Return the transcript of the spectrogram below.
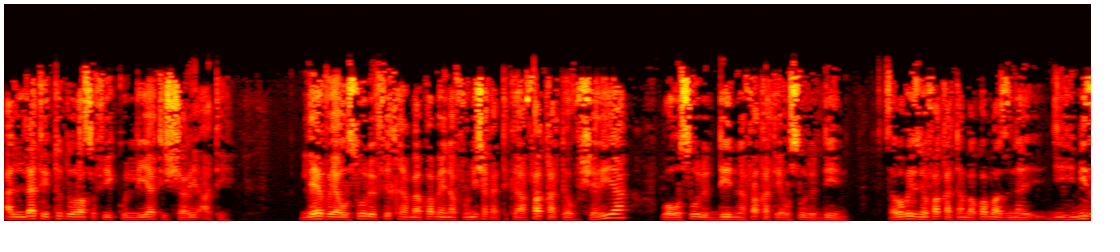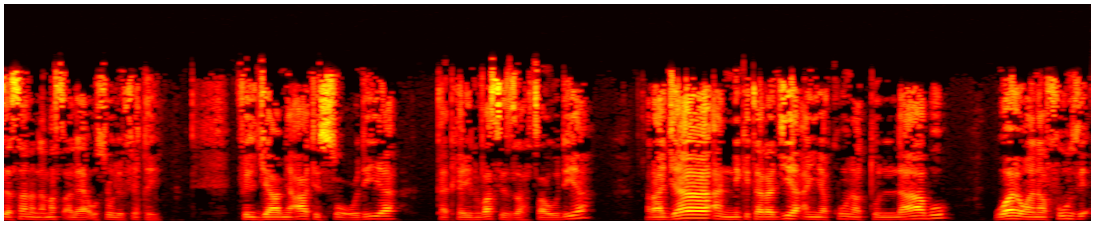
allati tudrasu fi kulliyati shari'ati. Level ya usulu fiqh ambayo kama inafundisha katika faculty of sharia wa usulu din na faculty ya usulu din. Sababu hizo faculty ambayo kwamba zinajihimiza sana na masala ya usulu fiqh. Fil jami'ati saudiya katika university za Saudia. Rajaan nikitarajia an yakuna tulabu wawe wanafunzi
